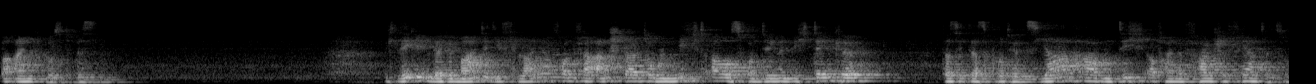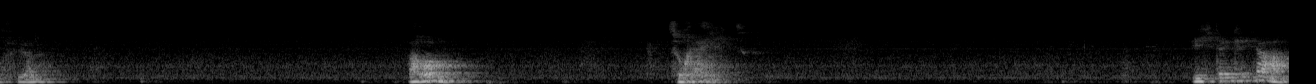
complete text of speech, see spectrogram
beeinflusst wissen. Ich lege in der Gemeinde die Flyer von Veranstaltungen nicht aus, von denen ich denke, dass sie das Potenzial haben, dich auf eine falsche Fährte zu führen. Warum? Zu Recht. Ich denke ja,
